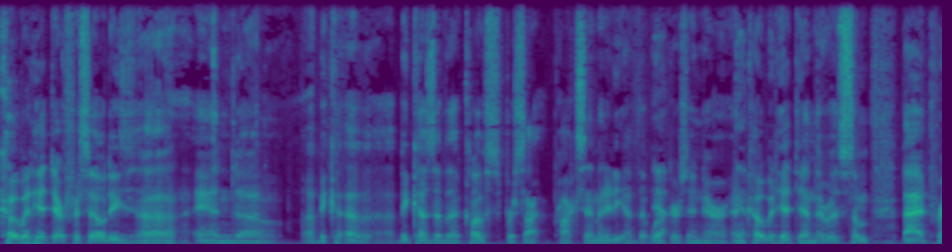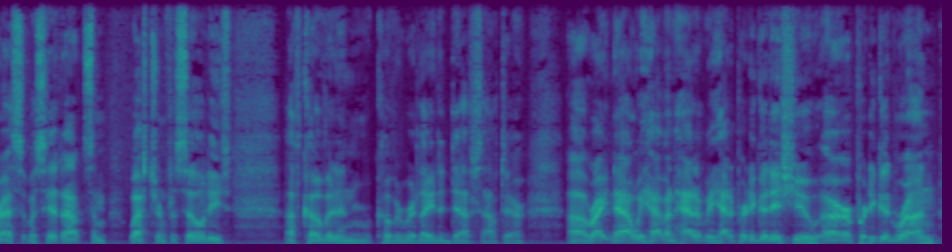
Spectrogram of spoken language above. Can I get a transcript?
COVID hit their facilities, uh, and uh, uh, because uh, because of the close proxi- proximity of the workers in there, and COVID hit them. There was some bad press that was hit out some Western facilities of COVID and COVID related deaths out there. Uh, right now, we haven't had it. We had a pretty good issue or a pretty good run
